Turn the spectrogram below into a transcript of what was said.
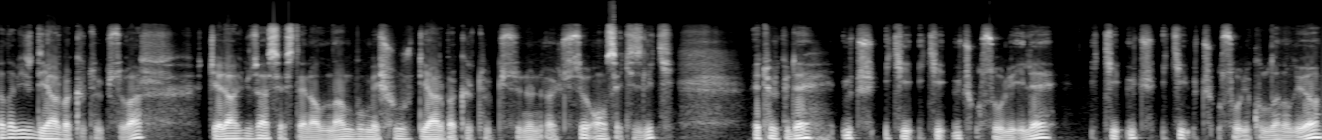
Sırada bir Diyarbakır türküsü var. Celal Güzel Ses'ten alınan bu meşhur Diyarbakır türküsünün ölçüsü 18'lik ve türküde 3-2-2-3 usulü ile 2-3-2-3 usulü kullanılıyor.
